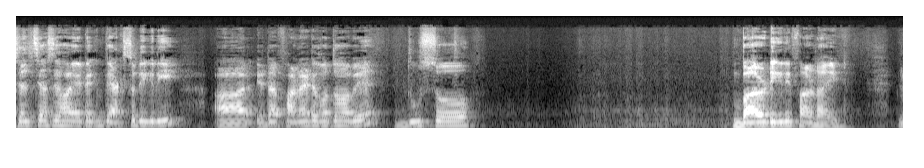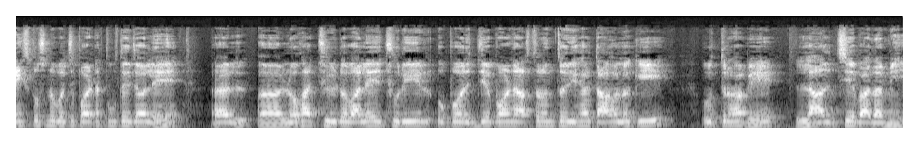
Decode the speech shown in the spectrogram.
সেলসিয়াসে হয়, এটা কিন্তু একশো ডিগ্রি, আর এটা ফারেনহাইটে কত হবে? দুশো বারো ডিগ্রি ফারেনহাইট। নেক্সট প্রশ্ন বলছে পরেরটা তুঁতে জলে লোহার ছুরি ডোবালে ছুরির উপর যে বর্ণের আস্তরণ তৈরি হয় তা হলো কি? উত্তর হবে, লালচে বাদামি।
